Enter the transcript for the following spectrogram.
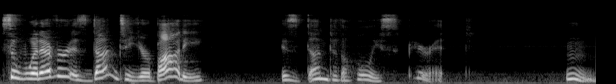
So whatever is done to your body is done to the Holy Spirit. Hmm.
